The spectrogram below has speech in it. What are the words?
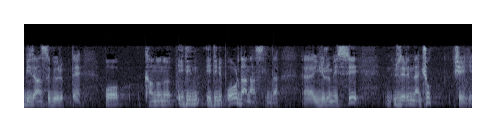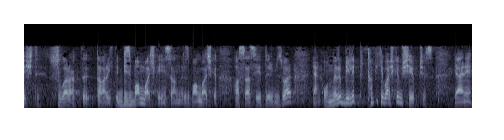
Bizans'ı görüp de o kanunu edin, edinip oradan aslında e, yürümesi üzerinden çok şey geçti. Sular aktı tarihte. Biz bambaşka insanlarız. Bambaşka hassasiyetlerimiz var. Yani onları bilip tabii ki başka bir şey yapacağız. Yani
